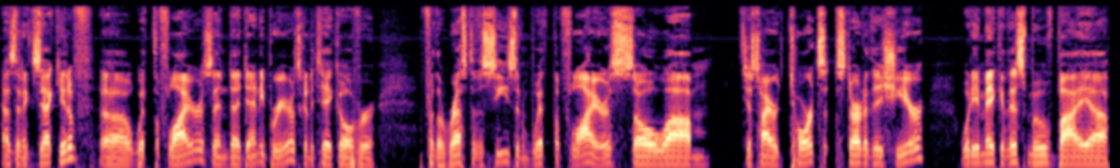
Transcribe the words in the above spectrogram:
as an executive uh, with the Flyers. And uh, Danny Briere is going to take over for the rest of the season with the Flyers. So um, just hired Torts at the start of this year. What do you make of this move by uh,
